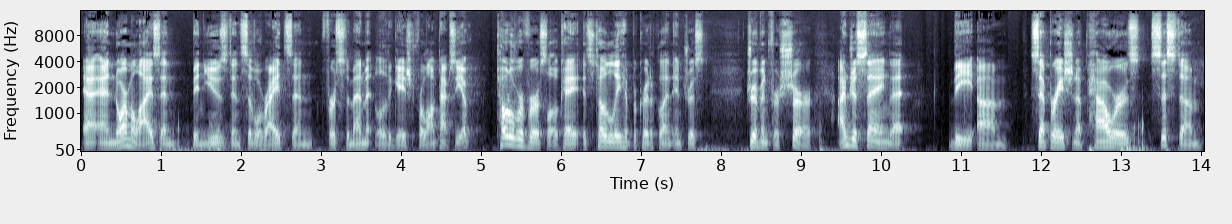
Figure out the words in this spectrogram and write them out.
and, and normalized and been used in civil rights and First Amendment litigation for a long time. So you have total reversal. Okay, it's totally hypocritical and interest driven for sure. I'm just saying that the um, separation of powers system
